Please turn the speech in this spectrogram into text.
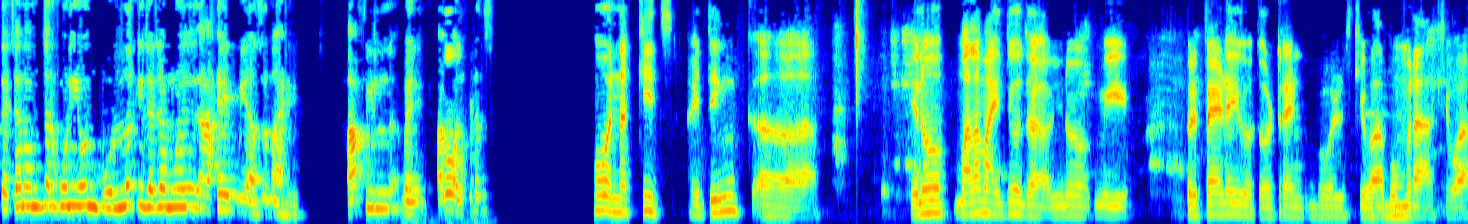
त्याच्यानंतर कोणी येऊन बोललं की ज्याच्यामुळे आहे मी अजून आहे? हा फील हा कॉन्फिडन्स हो नक्कीच. आय थिंक यु नो मला माहिती होतं यु नो मी प्रिपेअर्डही होतो ट्रेंड बोल्ड किंवा बुमरा किंवा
